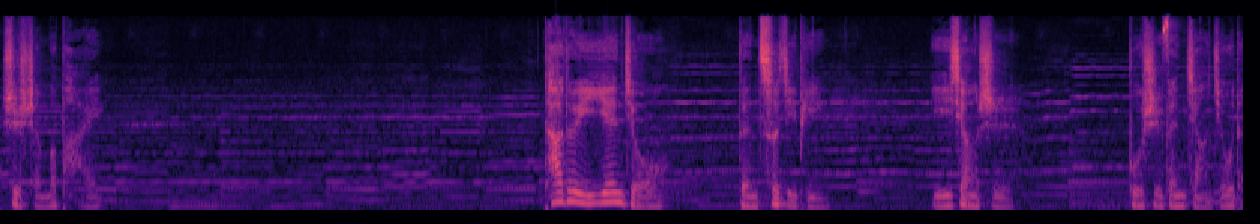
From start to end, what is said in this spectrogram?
是什么牌。他对于烟酒等刺激品，一向是不十分讲究的。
